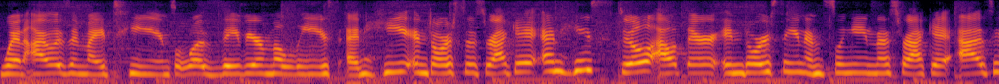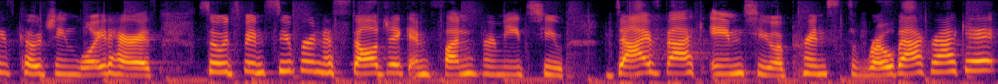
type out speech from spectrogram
when I was in my teens was Xavier Malisse, and he endorsed this racket, and he's still out there endorsing and swinging this racket as he's coaching Lloyd Harris. So it's been super nostalgic and fun for me to dive back into a Prince throwback racket.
